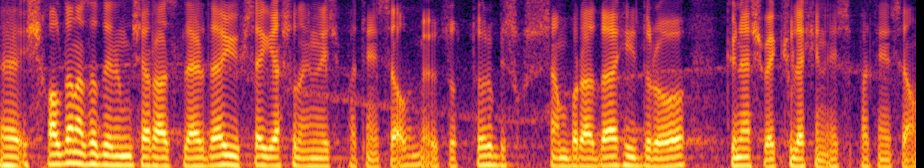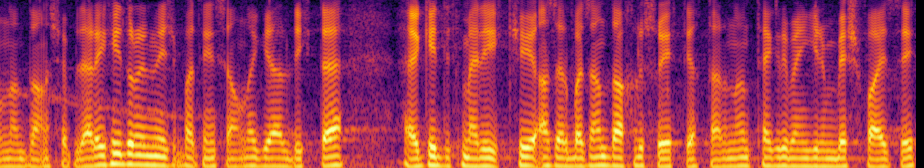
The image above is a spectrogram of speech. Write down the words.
İşğaldan azad edilmiş ərazilərdə yüksək yaşıl enerji potensialı mövcuddur. Biz xüsusən burada hidro, günəş və külək enerjisi potensialından danışa bilərik. Hidro enerji potensialına gəldikdə qeyd etməliyik ki, Azərbaycan daxili su ehtiyatlarının təqribən 25%-i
